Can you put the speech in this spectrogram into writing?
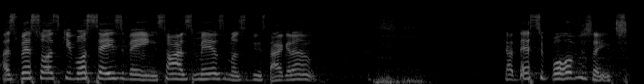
As pessoas que vocês veem são as mesmas do Instagram? Cadê esse povo, gente?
